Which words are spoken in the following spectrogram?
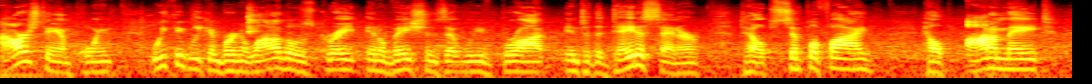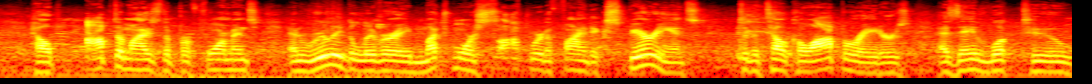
our standpoint, we think we can bring a lot of those great innovations that we've brought into the data center to help simplify, help automate, help optimize the performance, and really deliver a much more software-defined experience to the telco operators as they look to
